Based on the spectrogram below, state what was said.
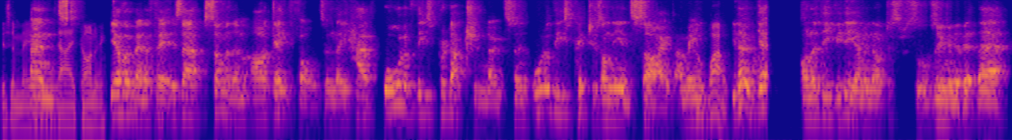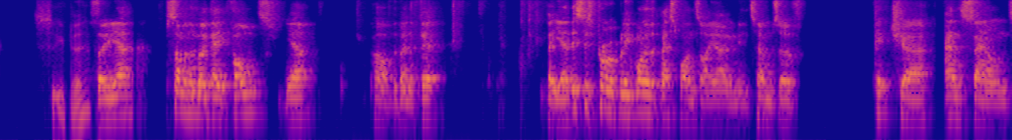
is amazing, and iconic. The other benefit is that some of them are gatefolds, and they have all of these production notes and all of these pictures on the inside. I mean, oh, wow. you don't get on a DVD. I mean, I'll just sort of zoom in a bit there. Super. So yeah, some of them are gatefolds. Yeah, part of the benefit. But yeah, this is probably one of the best ones I own in terms of picture and sound.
